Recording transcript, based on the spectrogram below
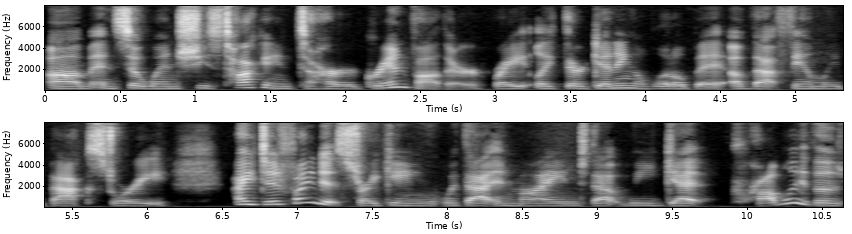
Um, and so when she's talking to her grandfather, right, like they're getting a little bit of that family backstory. I did find it striking with that in mind that we get probably the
